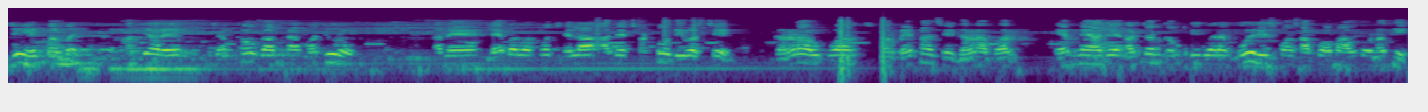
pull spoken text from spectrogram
ji. ઇકબાલભાઈ અત્યારે જખૌ ગામના મજૂરો અને લેબર વર્કો છેલ્લા આજે છઠ્ઠો દિવસ છે. ધરણા ઉપવાસ પર બેઠા છે ગરડા પર, એમને આજે અર્ચન કંપની દ્વારા કોઈ રિસ્પોન્સ આપવામાં આવતો નથી.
